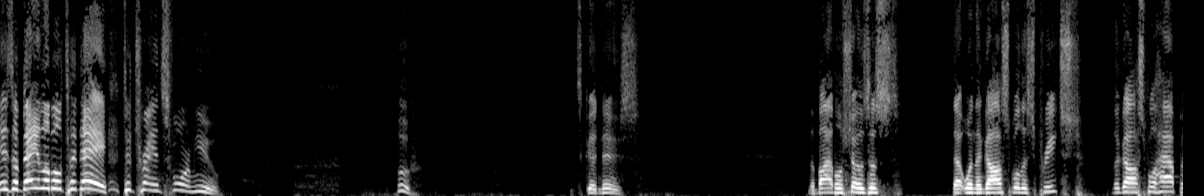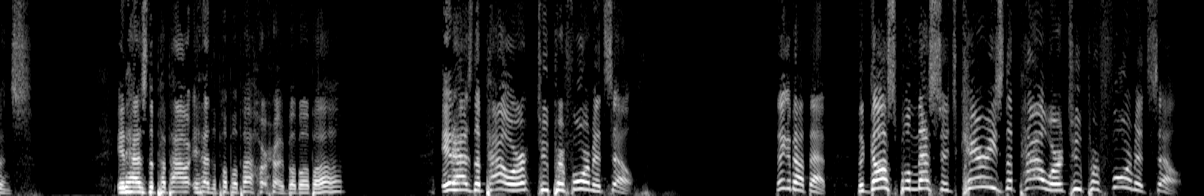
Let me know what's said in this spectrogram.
is available today to transform you. Whew. It's good news. The Bible shows us that when the gospel is preached, the gospel happens. It has the power. It has the power. It has the power to perform itself. Think about that. The gospel message carries the power to perform itself.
